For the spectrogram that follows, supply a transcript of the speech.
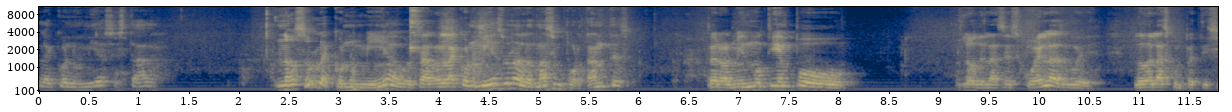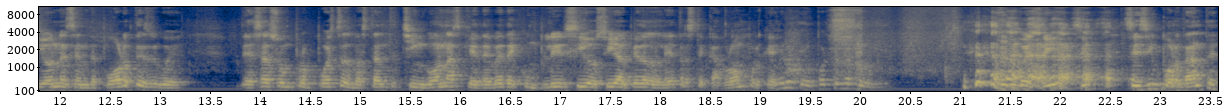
la economía se está. No solo la economía, o sea, la economía es una de las más importantes, pero al mismo tiempo lo de las escuelas, güey, lo de las competiciones en deportes, güey, esas son propuestas bastante chingonas que debe de cumplir sí o sí al pie de la letra este cabrón, A mí porque lo que importa es la economía. pues sí, sí, sí es importante,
